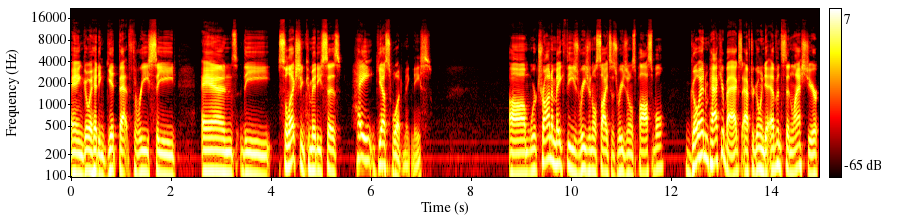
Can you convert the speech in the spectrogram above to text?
and go ahead and get that three seed. And the selection committee says, hey, guess what, McNeese? Um, we're trying to make these regional sites as regional as possible. Go ahead and pack your bags after going to Evanston last year.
